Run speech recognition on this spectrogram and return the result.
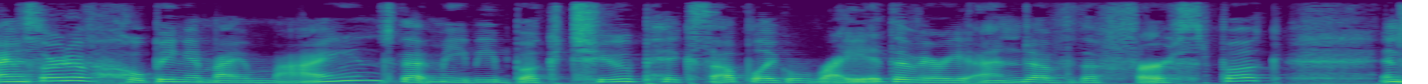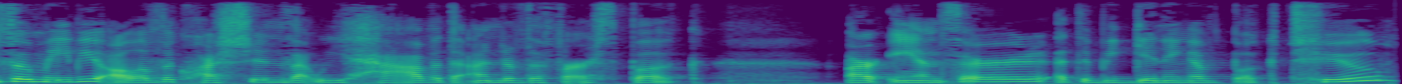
I'm sort of hoping in my mind that maybe book two picks up like right at the very end of the first book. And so maybe all of the questions that we have at the end of the first book are answered at the beginning of book two.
